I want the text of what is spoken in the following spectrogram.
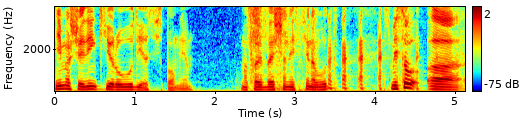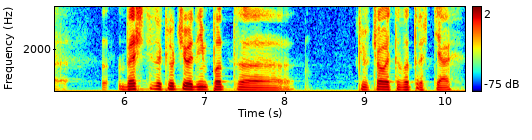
Имаше един Киро Лудия, си спомням. Ма той беше наистина луд. В смисъл, а, беше си заключил един път а, ключовете вътре в тях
